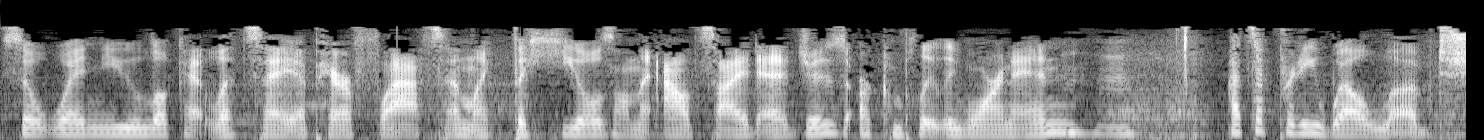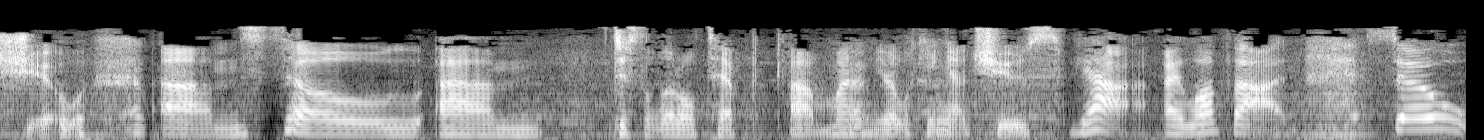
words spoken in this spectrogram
So when you look at, let's say, a pair of flats and like the heels on the outside edges are completely worn in, that's a pretty well loved shoe. Um, so um, just a little tip um, when you're looking at shoes. Yeah, I love that. So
